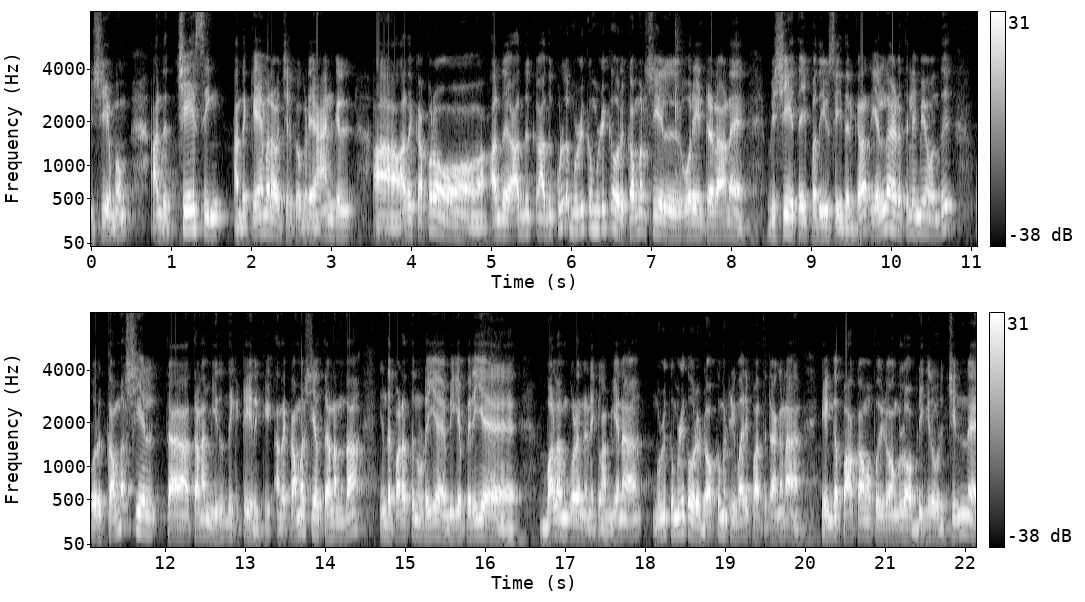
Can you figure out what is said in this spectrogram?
விஷயமும் அந்த சேசிங் அந்த கேமரா வச்சுருக்கக்கூடிய ஆங்கிள் அதுக்கப்புறம் அந்த அதுக்கு அதுக்குள்ளே முழுக்க முழுக்க ஒரு கமர்ஷியல் ஓரியன்டான விஷயத்தை பதிவு செய்திருக்கிறார். எல்லா இடத்துலையுமே வந்து ஒரு கமர்ஷியல் த தனம் இருந்துக்கிட்டே இருக்குது அந்த கமர்ஷியல் தனம் தான் இந்த படத்தினுடைய மிகப்பெரிய பலம் கூட நினைக்கலாம். ஏன்னா முழுக்க முழுக்க ஒரு டாக்குமெண்ட்ரி மாதிரி பார்த்துட்டாங்கன்னா எங்கே பார்க்காம போயிடுவாங்களோ அப்படிங்கிற ஒரு சின்ன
